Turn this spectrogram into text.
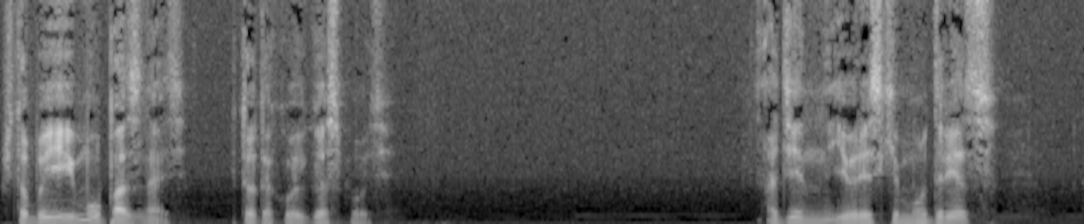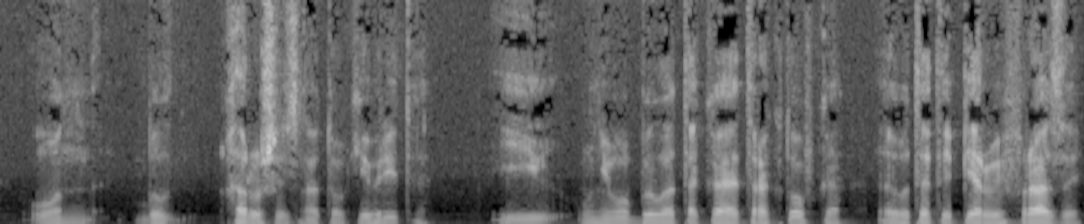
чтобы ему познать, кто такой Господь. Один еврейский мудрец, он был хороший знаток еврита, и у него была такая трактовка э, вот этой первой фразы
